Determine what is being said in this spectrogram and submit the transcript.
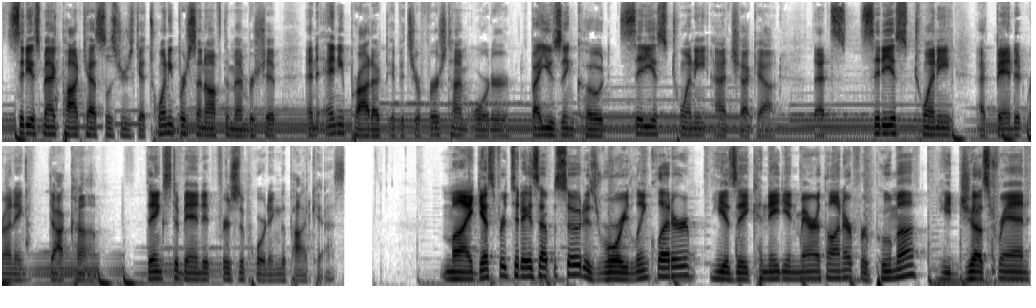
Citius Mag podcast listeners get 20% off the membership and any product if it's your first time order by using code CITIUS20 at checkout. That's CITIUS20 at banditrunning.com. Thanks to Bandit for supporting the podcast. My guest for today's episode is Rory Linkletter. He is a Canadian marathoner for Puma. He just ran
